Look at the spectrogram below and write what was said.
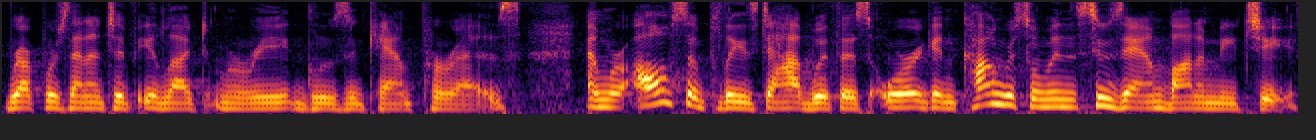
Representative elect Marie Gluesenkamp Perez. And we're also pleased to have with us Oregon Congresswoman Suzanne Bonamici.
